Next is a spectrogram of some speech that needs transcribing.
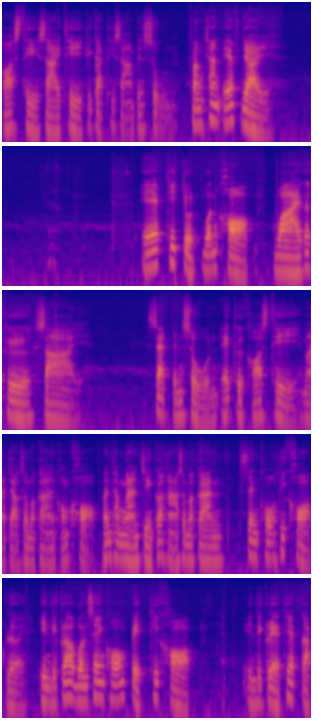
cos t sin t พิกัดที่ 3 เป็น 0 ฟังก์ชัน f ใหญ่ f ที่จุดบนขอบ y ก็คือ sin z เป็น 0 x คือ cos t มาจากสมการของขอบเพราะทำงานจริงก็หาสมการเส้นโค้งที่ขอบเลย อินทิกรัลบนเส้นโค้งปิดที่ขอบ อินทิเกรตเทียบกับ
